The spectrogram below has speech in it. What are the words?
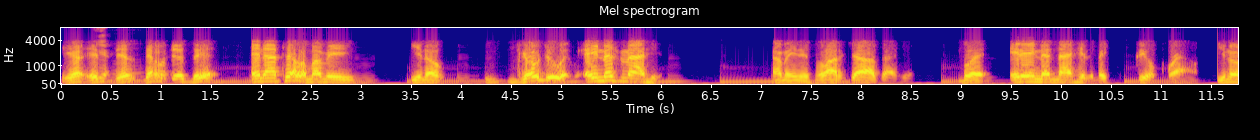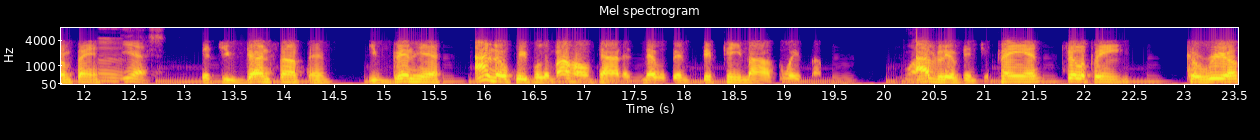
yeah. It, Yeah. That, that was just it. And I tell them, I mean, you know, go do it. Ain't nothing out here. I mean, there's a lot of jobs out here, but it ain't nothing out here that makes you feel proud. You know what I'm saying? Mm. Yes. that you've done something, you've been here. I know people in my hometown that's never been 15 miles away from me. Wow. I've lived in Japan, Philippines, Korea,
